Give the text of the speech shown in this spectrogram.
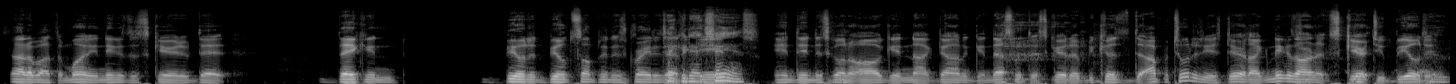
It's not about the money. Niggas are scared of that. They can build it, build something as great as Taking that again, chance. and then it's gonna all get knocked down again. That's what they're scared of because the opportunity is there. Like niggas aren't scared to build it.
